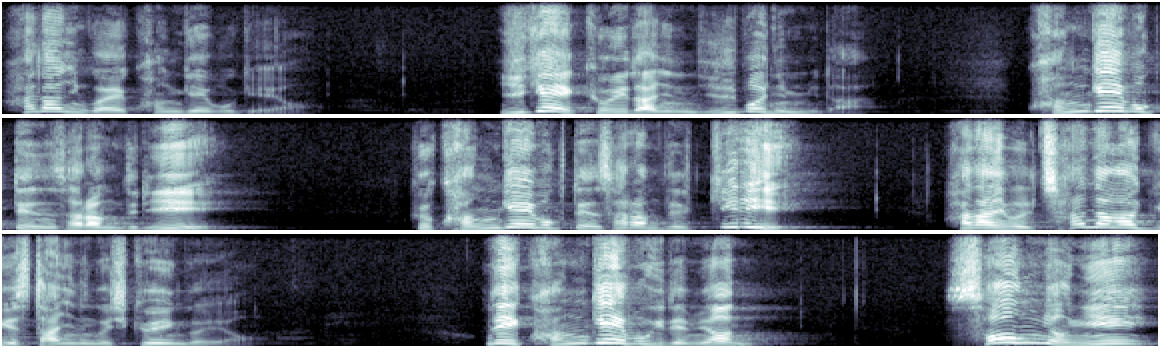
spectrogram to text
하나님과의 관계 회복이에요. 이게 교회 다니는 1번입니다. 관계 회복된 사람들이 그 관계 회복된 사람들끼리 하나님을 찬양하기 위해서 다니는 것이 교회인 거예요. 근데 이 관계 회복이 되면 성령이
